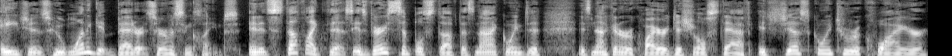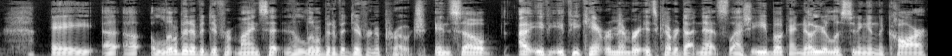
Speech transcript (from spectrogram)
agents who want to get better at servicing claims. And it's stuff like this. It's very simple stuff that's not going to, it's not going to require additional staff. It's just going to require a, a, a little bit of a different mindset and a little bit of a different approach. And so uh, if, if you can't remember, itscovered.net slash ebook. I know you're listening in the car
